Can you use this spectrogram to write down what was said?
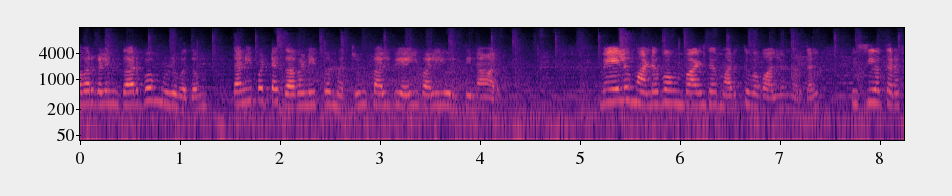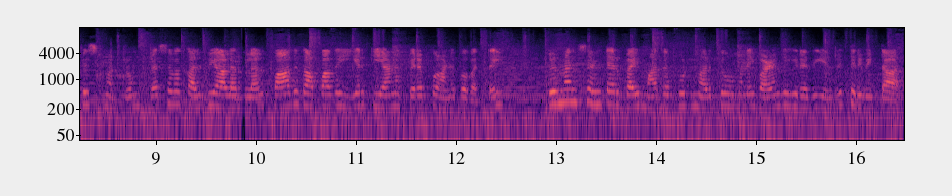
அவர்களின் கர்ப்பம் முழுவதும் தனிப்பட்ட கவனிப்பு மற்றும் கல்வியை வலியுறுத்தினார். மேலும் அனுபவம் வாய்ந்த மருத்துவ வல்லுநர்கள் பிசியோதெரபிஸ்ட் மற்றும் பிரசவ கல்வியாளர்களால் பாதுகாப்பாக இயற்கையான பிறப்பு அனுபவத்தை விமன் சென்டர் பை மதர்ஹுட் மருத்துவமனை வழங்குகிறது என்று தெரிவித்தார்.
